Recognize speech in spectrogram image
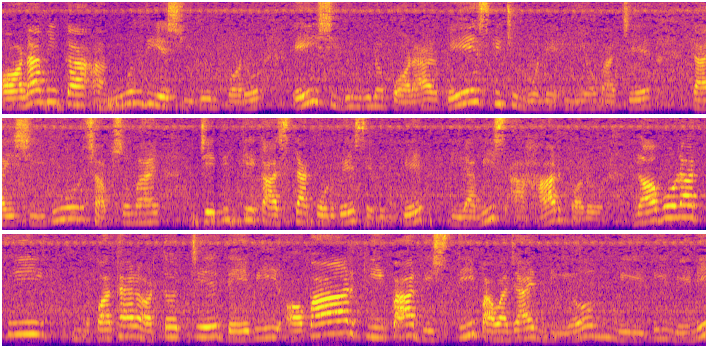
অনামিকা আঙুল দিয়ে সিঁদুর পরো এই সিঁদুরগুলো পরার বেশ কিছু মনে নিয়ম আছে। তাই সিঁদুর সবসময় যেদিনকে কাজটা করবে সেদিনকে নিরামিষ আহার করো। নবরাত্রি কথার অর্থ হচ্ছে দেবীর অপার কৃপা দৃষ্টি পাওয়া যায়। নিয়ম বিধি মেনে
